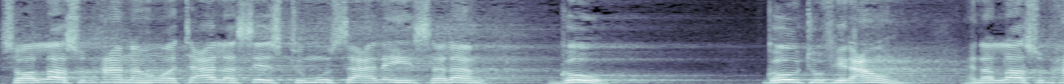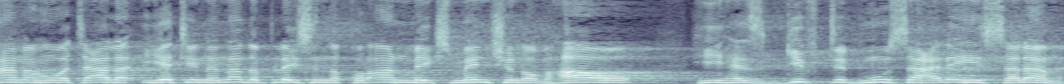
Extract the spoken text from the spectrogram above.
So Allah subhanahu wa ta'ala says to Musa alayhi salam, go, go to Fir'aun. And Allah subhanahu wa ta'ala, yet in another place in the Quran, makes mention of how He has gifted Musa alayhi salam.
